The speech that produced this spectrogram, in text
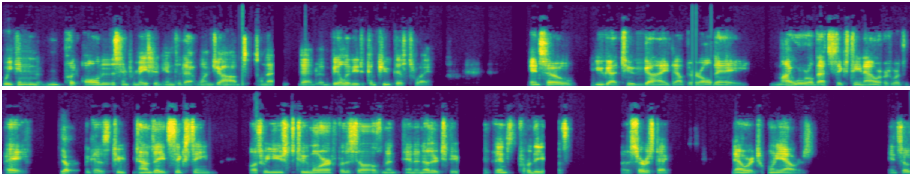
we can put all of this information into that one job on that that ability to compute this way. And so you got two guys out there all day. My world that's 16 hours worth of pay. Yep. because two times eight 16 plus we use two more for the salesman and another two for the uh, service tech. Now we're at 20 hours. And so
